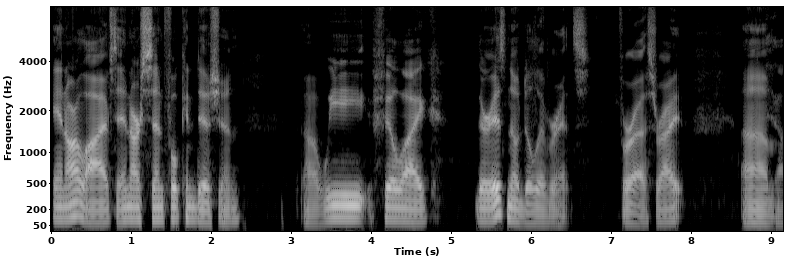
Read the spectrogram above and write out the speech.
in our lives, in our sinful condition, uh, we feel like there is no deliverance for us, right? Um, yeah.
